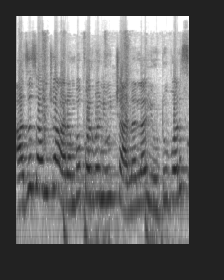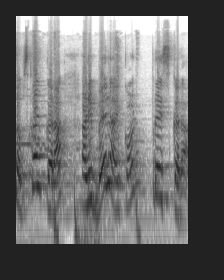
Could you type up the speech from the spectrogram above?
आजच आमच्या आरंभ पर्व न्यूज चॅनलला यूट्यूबवर सबस्क्राईब करा आणि बेल आयकॉन प्रेस करा.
